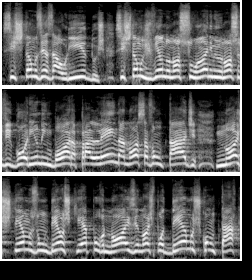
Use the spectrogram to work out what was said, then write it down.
se estamos exauridos, se estamos vendo o nosso ânimo e o nosso vigor indo embora para além da nossa vontade, nós temos um Deus que é por nós e nós podemos contar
